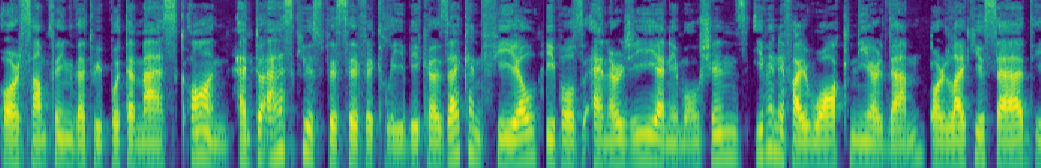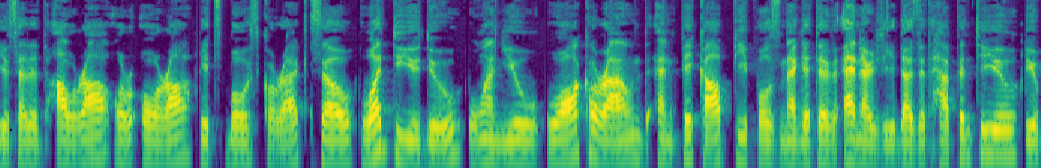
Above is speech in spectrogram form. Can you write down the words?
or something that we put a mask on. And to ask you specifically, because I can feel people's energy and emotions even if I walk near them, or like you said, you said it aura or aura, it's both correct. So, what do you do when you walk around and pick up people's negative energy? Does it happen to you? Do you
